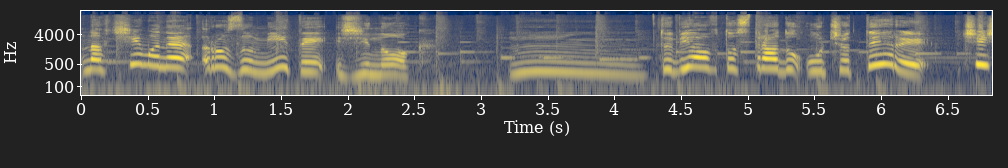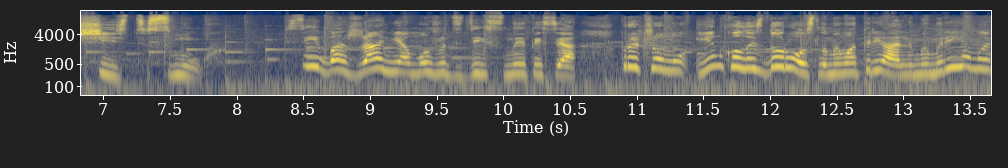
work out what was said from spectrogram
навчи мене розуміти жінок. м тобі автостраду у чотири чи шість смуг? Всі бажання можуть здійснитися, причому інколи з дорослими матеріальними мріями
